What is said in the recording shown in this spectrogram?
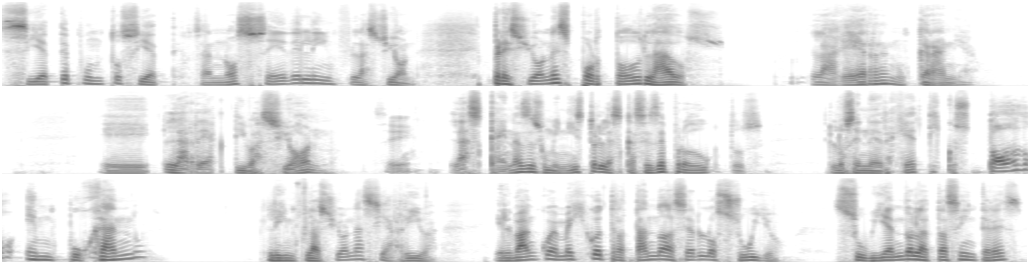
7.7. O sea, no cede la inflación. Presiones por todos lados. La guerra en Ucrania. eh, la reactivación. Sí. Las cadenas de suministro, la escasez de productos. Los energéticos. Todo empujando la inflación hacia arriba. El Banco de México tratando de hacer lo suyo. Subiendo la tasa de interés,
